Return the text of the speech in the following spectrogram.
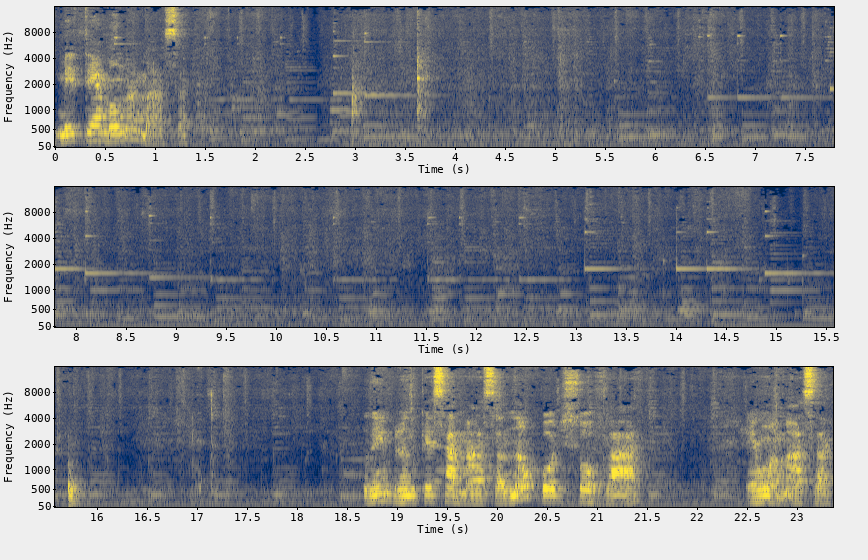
meter a mão na massa. Lembrando que essa massa não pode sovar. É uma massa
